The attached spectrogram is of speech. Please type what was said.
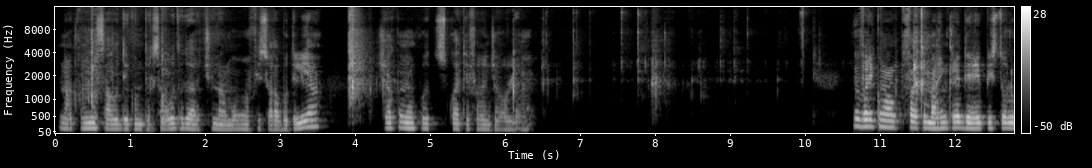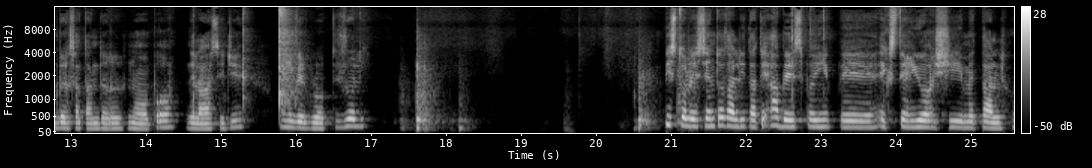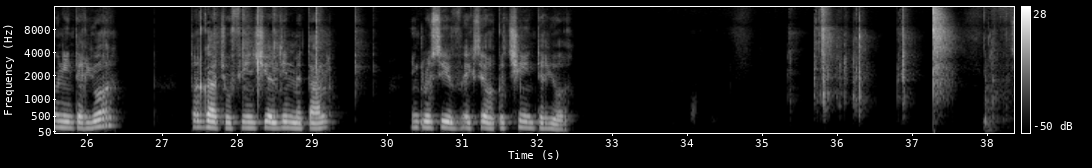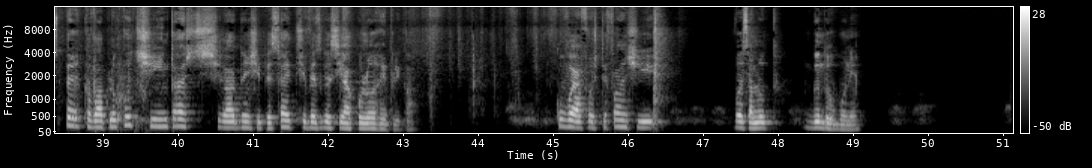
Doar că nu se aude cum trebuie să audă, doar ce nu am fisura butelia. Și acum o pot scoate fără nicio problemă. Eu vă recomand cu foarte mare încredere pistolul Bersa Thunder 9 Pro de la ASG 1,8 juli Pistolul este în totalitate ABS pe, pe exterior și metal în interior, tărgaciul fiind și el din metal, inclusiv exterior cât și interior. Sper că v-a plăcut și intrați și la adânc și pe site și veți găsi acolo replica. Cu voi a fost Ștefan și vă salut, gânduri bune!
